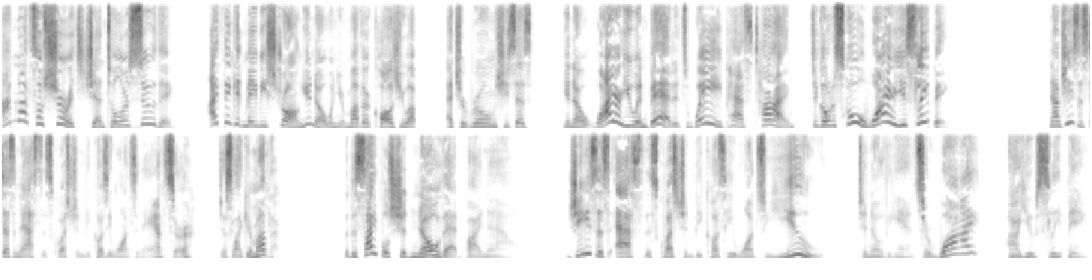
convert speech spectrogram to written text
I'm not so sure it's gentle or soothing. I think it may be strong. You know, when your mother calls you up at your room, she says, You know, why are you in bed? It's way past time to go to school. Why are you sleeping? Now, Jesus doesn't ask this question because he wants an answer, just like your mother. The disciples should know that by now. Jesus asks this question because he wants you to know the answer. Why are you sleeping?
